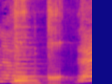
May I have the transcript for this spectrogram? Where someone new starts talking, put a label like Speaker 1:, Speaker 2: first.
Speaker 1: banana.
